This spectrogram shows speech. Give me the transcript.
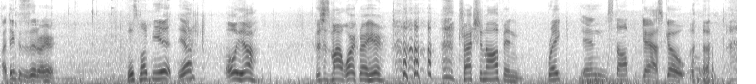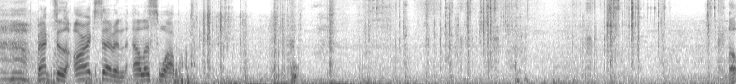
I think this is it right here. This might be it, yeah? Oh yeah. This is my work right here. Traction off and brake and stomp gas, go. Back to the RX-7 LS swap. Ooh. Oh,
